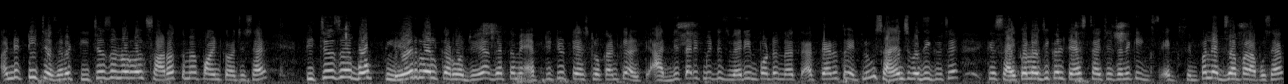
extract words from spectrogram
અને ટીચર્સ હવે ટીચર્સનો રોલ સારો તમે પોઈન્ટ કરો છો, સાહેબ. ટીચર્સોએ બહુ ક્લિયર રોલ કરવો જોઈએ. અગર તમે એપ્ટિટ્યૂડ ટેસ્ટ લો, કારણ કે આજની તારીખમાં ઇટ ઇઝ વેરી ઇમ્પોર્ટન્ટ અત્યારે તો એટલું સાયન્સ વધી ગયું છે કે સાયકોલોજીકલ ટેસ્ટ થાય છે. જેને કે એક- સિમ્પલ એક્ઝામ્પલ આપું સાહેબ.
